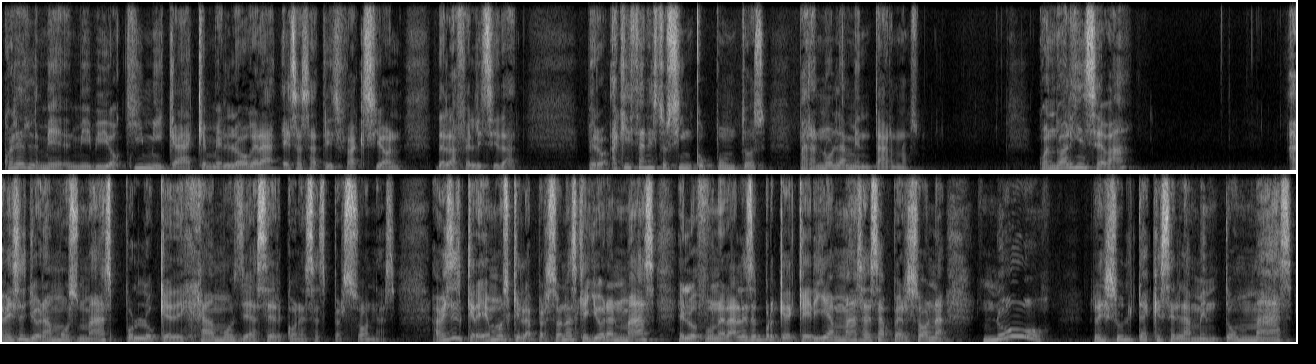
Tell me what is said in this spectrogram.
cuál es mi, bioquímica que me logra esa satisfacción de la felicidad. Pero aquí están estos cinco puntos para no lamentarnos. Cuando alguien se va, a veces lloramos más por lo que dejamos de hacer con esas personas. A veces creemos que las personas que lloran más en los funerales es porque quería más a esa persona. No, resulta que se lamentó más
